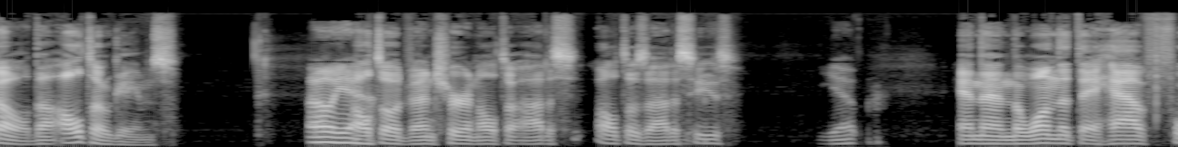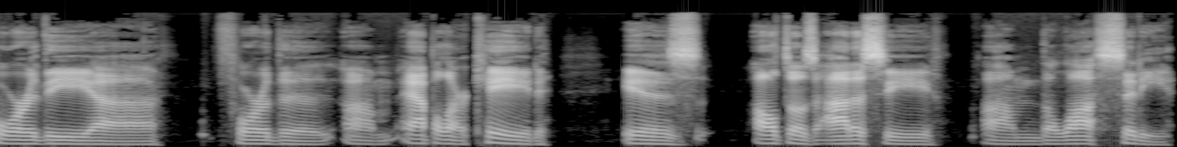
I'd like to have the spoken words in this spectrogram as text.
Oh, the Alto games. Oh yeah. Alto Adventure and Alto Odyssey, Alto's Odysseys. Yep. and then the one that they have for the uh for the um Apple Arcade is Alto's Odyssey um the Lost City.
